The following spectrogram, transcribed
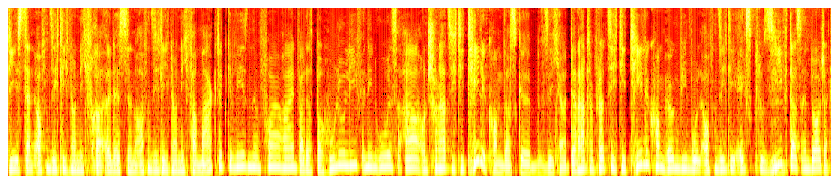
die ist dann offensichtlich noch nicht äh, ist dann offensichtlich noch nicht vermarktet gewesen im Vorhinein, weil das bei Hulu lief in den USA und schon hat sich die Telekom das gesichert. Dann hatte plötzlich die Telekom irgendwie wohl offensichtlich exklusiv das in Deutschland,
